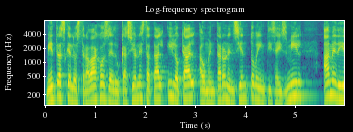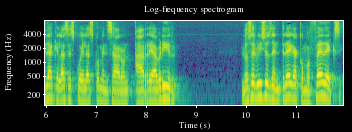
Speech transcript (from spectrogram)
mientras que los trabajos de educación estatal y local aumentaron en 126 mil a medida que las escuelas comenzaron a reabrir. Los servicios de entrega como FedEx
